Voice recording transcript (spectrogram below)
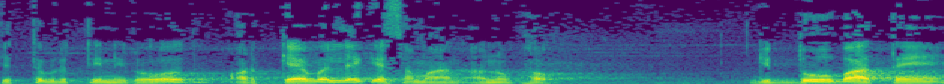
चित्तवृत्ति निरोध और कैवल्य के समान अनुभव। ये दो बातें,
